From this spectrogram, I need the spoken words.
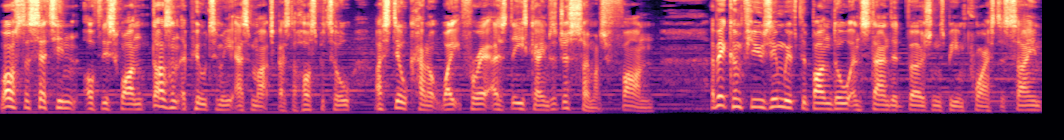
Whilst the setting of this one doesn't appeal to me as much as the hospital, I still cannot wait for it as these games are just so much fun. A bit confusing with the bundle and standard versions being priced the same,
